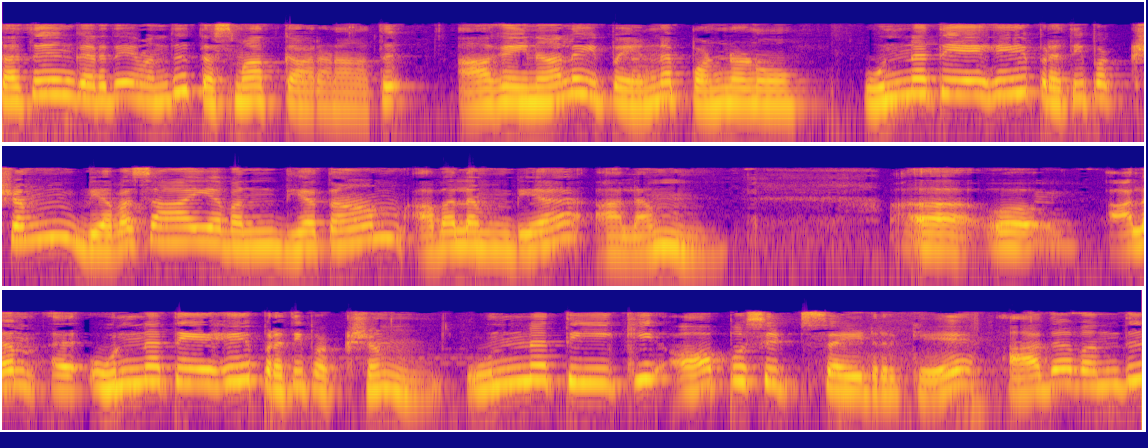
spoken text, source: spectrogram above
தத்துங்கிறதே வந்து தஸ்மாத் காரணாத்து ஆகையினால இப்போ என்ன பண்ணணும்? உன்னதேகே பிரதிபக்ஷம் விவசாய வந்தியதாம் அவலம்பிய அலம். அலம் உன்னதேகே பிரதிபக்ஷம் உன்னதிக்கு ஆப்போசிட் சைடு இருக்கே அத வந்து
